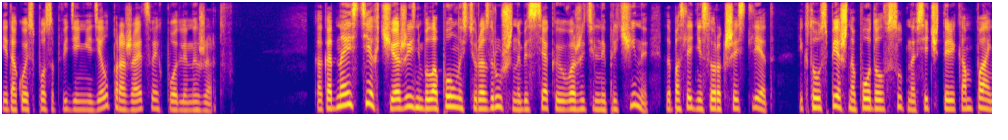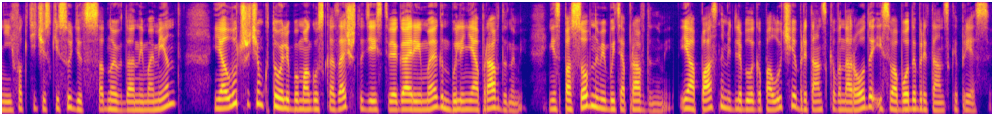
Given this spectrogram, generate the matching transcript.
и такой способ ведения дел поражает своих подлинных жертв. Как одна из тех, чья жизнь была полностью разрушена без всякой уважительной причины за последние 46 лет, и кто успешно подал в суд на все четыре компании и фактически судится с одной в данный момент, я лучше, чем кто-либо могу сказать, что действия Гарри и Меган были неоправданными, неспособными быть оправданными и опасными для благополучия британского народа и свободы британской прессы.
